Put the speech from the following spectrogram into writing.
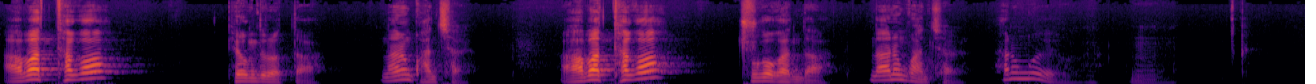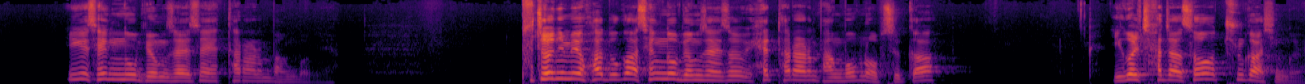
아바타가 병들었다. 나는 관찰. 아바타가 죽어간다. 나는 관찰. 하는 거예요. 음. 이게 생로병사에서 해탈하는 방법이에요. 부처님의 화두가 생로병사에서 해탈하는 방법은 없을까? 이걸 찾아서 출가하신 거예요.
